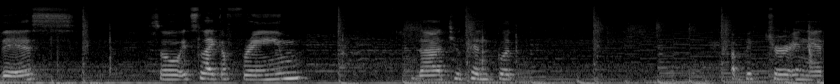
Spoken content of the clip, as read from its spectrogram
this. So it's like a frame that you can put a picture in it.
